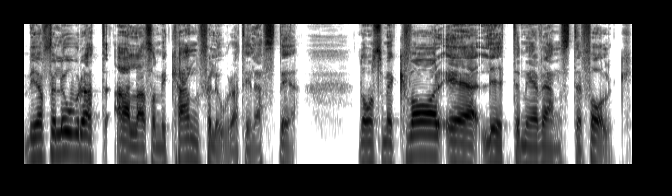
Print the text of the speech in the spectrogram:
vi har förlorat alla som vi kan förlora till SD. De som är kvar är lite mer vänsterfolk.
